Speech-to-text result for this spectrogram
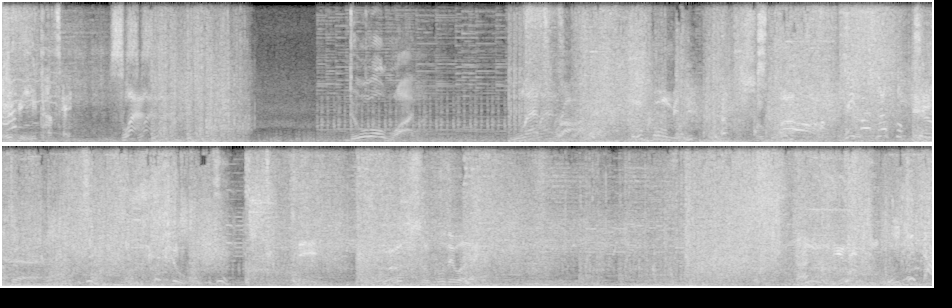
ヘビぜ1 Let's rock. どこを見てペイパーブラスト Counter そこではない見切ったこ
